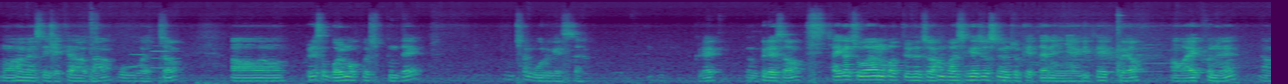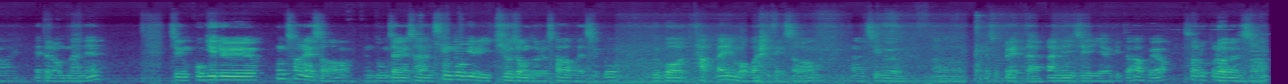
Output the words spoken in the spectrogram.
뭐 하면서 이제 대화가 오고 갔죠. 어, 그래서 뭘 먹고 싶은데? 잘 모르겠어요. 그래? 어, 그래서 자기가 좋아하는 것들도 좀 한 번씩 해줬으면 좋겠다는 이야기도 했고요. 어, 와이프는 어, 애들 엄마는 지금 고기를 홍천에서 농장에서 한 생고기를 2kg 정도를 사와가지고 그거 다 빨리 먹어야 돼서 어, 지금 어, 계속 그랬다라는 이제 이야기도 하고요. 서로 그러면서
